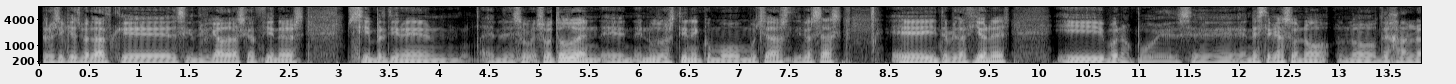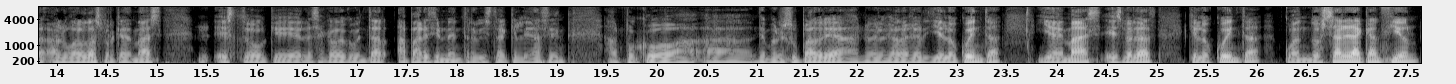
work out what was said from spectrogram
Pero sí que es verdad que el significado de las canciones siempre tienen, sobre, todo en, en, en, nudos, tienen como muchas diversas eh, interpretaciones y bueno, pues eh, en este caso no, no deja a lugar a dudas porque además esto que les acabo de comentar aparece en una entrevista que le hacen al poco a, de morir su padre, a Noel Gallagher, y él lo cuenta y además es verdad que lo cuenta cuando sale la canción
